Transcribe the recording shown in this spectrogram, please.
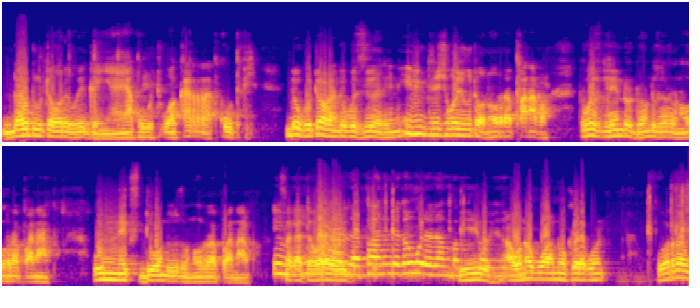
ndoda kuti utaure wega nyaya yako kuti wakarara kupi? Ndogutaura ndokuziva rini ini? Ndine chikwa chekuti unorora panapa because lendrodhongo ndozoti unorora panapa uri next door ndozoti unorora panapa saka taura ndakarara wega pano ndakangoraramba iwe hauna kuwanokera warara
